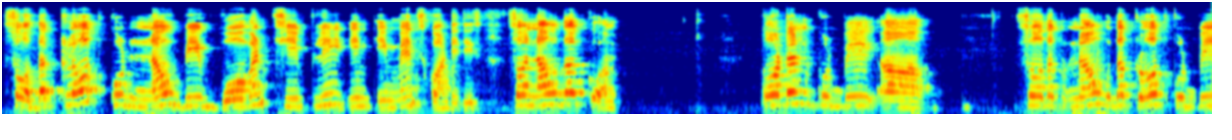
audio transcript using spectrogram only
So the cloth could now be woven cheaply in immense quantities. So now the cotton could be uh, so the now the cloth could be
